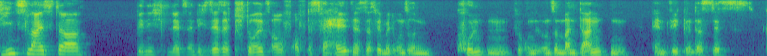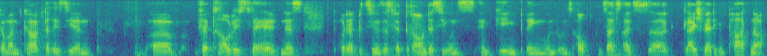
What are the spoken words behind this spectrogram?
Dienstleister bin ich letztendlich sehr, sehr stolz auf, auf das Verhältnis, das wir mit unseren Kunden, für unsere Mandanten entwickeln. Das, das kann man charakterisieren äh, vertrauliches Verhältnis oder beziehungsweise das Vertrauen, das sie uns entgegenbringen und uns auch uns als, als äh, gleichwertigen Partner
